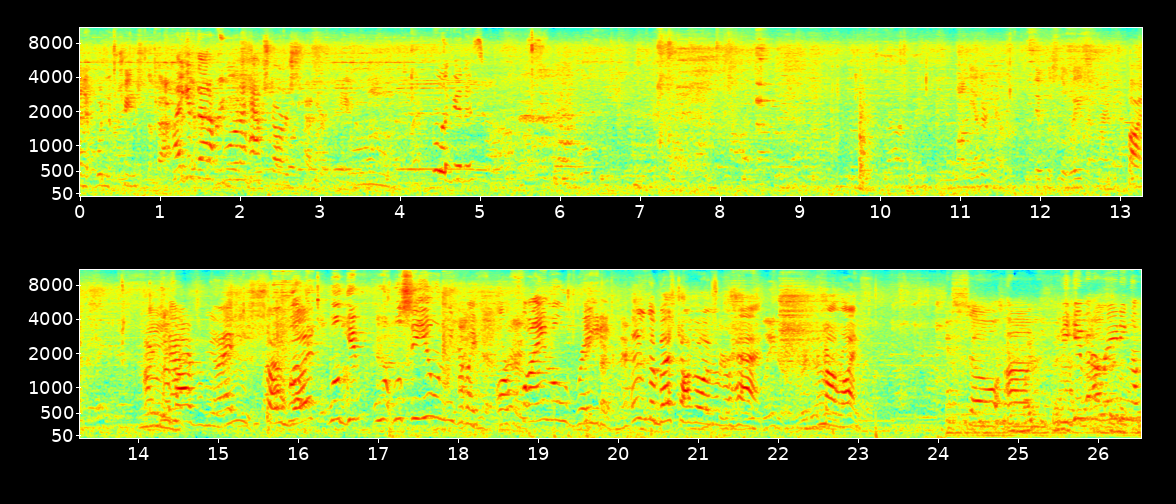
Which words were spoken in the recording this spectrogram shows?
and it wouldn't have changed the back. I give that a four and a half stars. Had your. Look at this. On the other hand, it was the way that my Fine. From you. This is so good. We'll give. We'll, we'll see you when we have like our final rating. This is the best taco I've ever had in my life. So, um, We give it a rating of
